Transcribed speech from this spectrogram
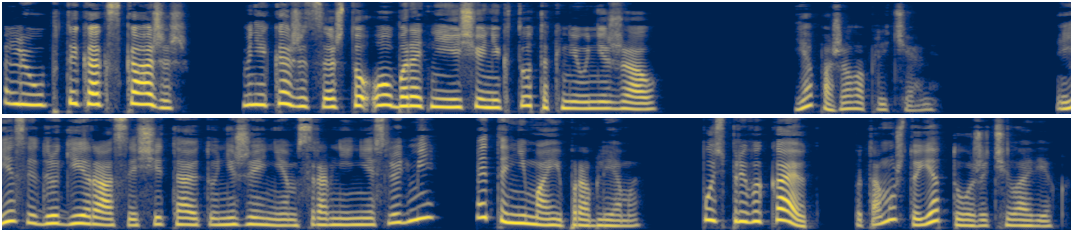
«Люб, ты как скажешь! Мне кажется, что оборотни еще никто так не унижал!» Я пожала плечами. Если другие расы считают унижением сравнение с людьми, это не мои проблемы. Пусть привыкают, потому что я тоже человек.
